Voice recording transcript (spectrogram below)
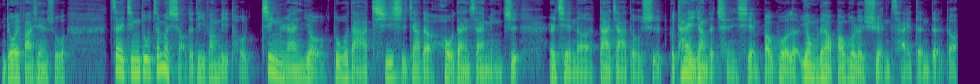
你就会发现说，在京都这么小的地方里头，竟然有多达七十家的厚蛋三明治。而且呢，大家都是不太一样的呈现，包括了用料，包括了选材等等的。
